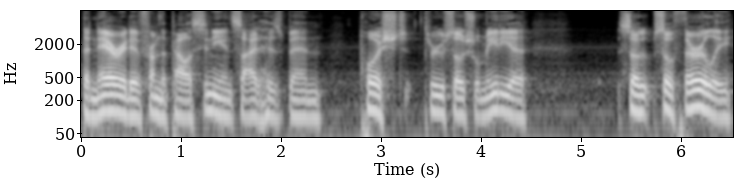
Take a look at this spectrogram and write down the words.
the narrative from the Palestinian side has been pushed through social media so so thoroughly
